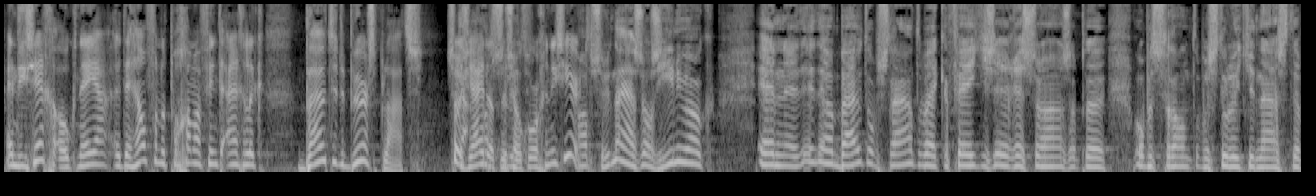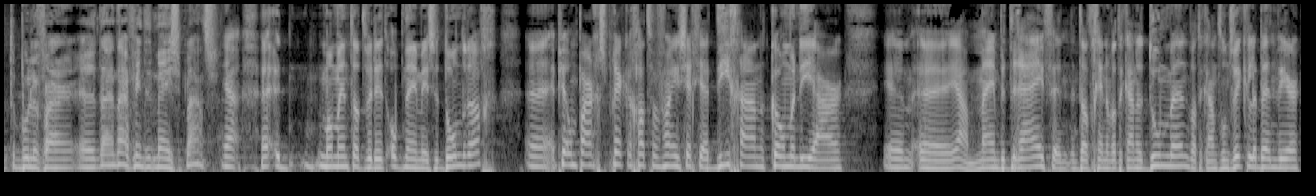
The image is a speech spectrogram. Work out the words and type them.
En die zeggen ook, nee ja, de helft van het programma vindt eigenlijk buiten de beurs plaats. Zoals Ja, jij dat absoluut. dus ook organiseert. Absoluut. Nou ja, zoals hier nu ook. En uh, buiten op straat, bij cafeetjes, uh, restaurants, op, de, op het strand, op een stoeltje naast op de boulevard. Uh, daar, daar vindt het meeste plaats. Ja, uh, het moment dat we dit opnemen is het donderdag. Heb je al een paar gesprekken gehad waarvan je zegt, ja, die gaan het komende jaar uh, ja, mijn bedrijf en datgene wat ik aan het doen ben, wat ik aan het ontwikkelen ben, weer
